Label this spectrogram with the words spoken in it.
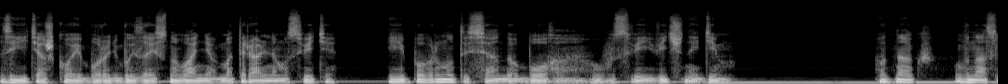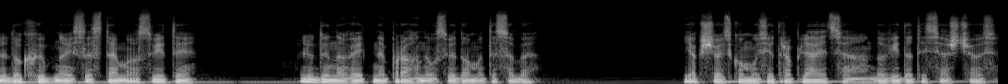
з її тяжкої боротьби за існування в матеріальному світі, і повернутися до Бога у свій вічний дім. Однак, внаслідок хибної системи освіти людина геть не прагне усвідомити себе. Як щось комусь і трапляється, довідатися щось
